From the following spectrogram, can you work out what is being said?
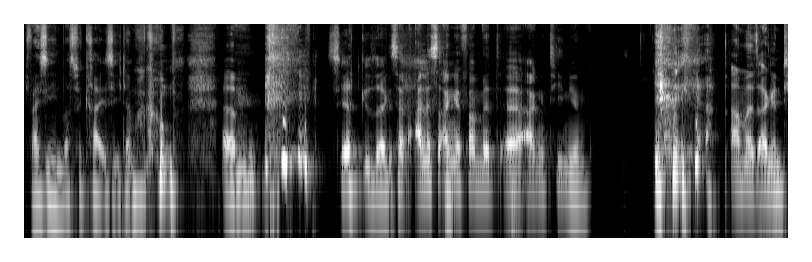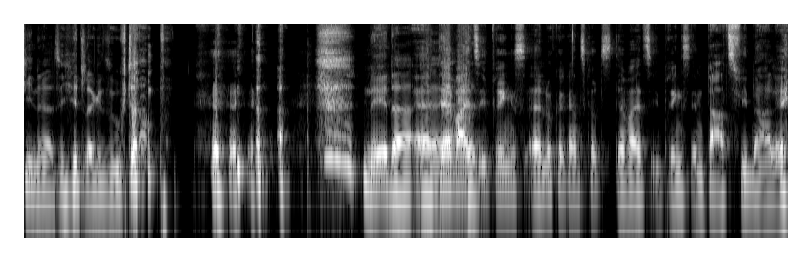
Ich weiß nicht, in was für Kreis ich da mal komme. Ähm, sie hat gesagt. Es hat alles angefangen mit äh, Argentinien. ja, damals Argentinien, als ich Hitler gesucht habe. nee, da. Äh, äh der war jetzt übrigens, äh, Luca, ganz kurz, der war jetzt übrigens im Darts-Finale.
